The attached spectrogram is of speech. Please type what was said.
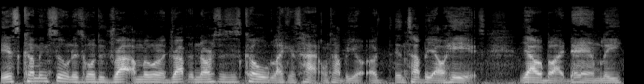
is coming soon. It's going to drop. I'm going to drop the Narcissist Code like it's hot on top of your uh, on top of y'all heads. Y'all will be like, "Damn, Lee,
